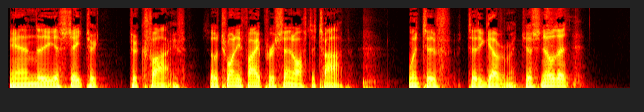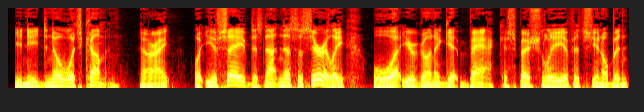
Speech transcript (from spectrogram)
and the state took took five. So twenty five percent off the top went to to the government. Just know that you need to know what's coming. All right, what you've saved is not necessarily what you're going to get back, especially if it's you know been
